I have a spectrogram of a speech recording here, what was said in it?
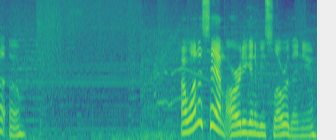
Uh-oh. I want to say I'm already going to be slower than you.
